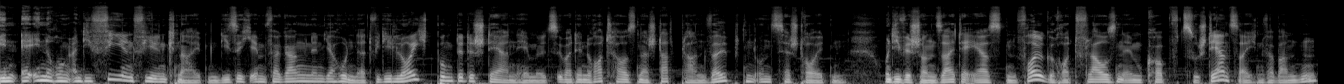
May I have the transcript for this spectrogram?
In Erinnerung an die vielen, vielen Kneipen, die sich im vergangenen Jahrhundert wie die Leuchtpunkte des Sternenhimmels über den Rotthausener Stadtplan wölbten und zerstreuten und die wir schon seit der ersten Folge Rottflausen im Kopf zu Sternzeichen verbanden,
